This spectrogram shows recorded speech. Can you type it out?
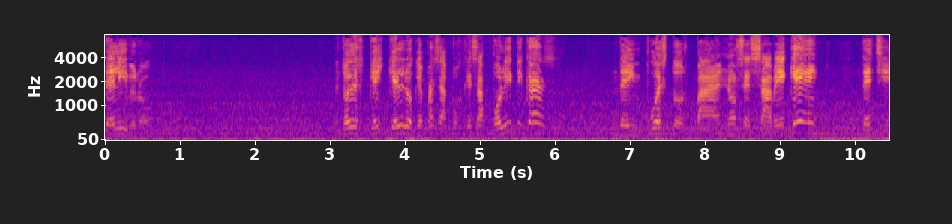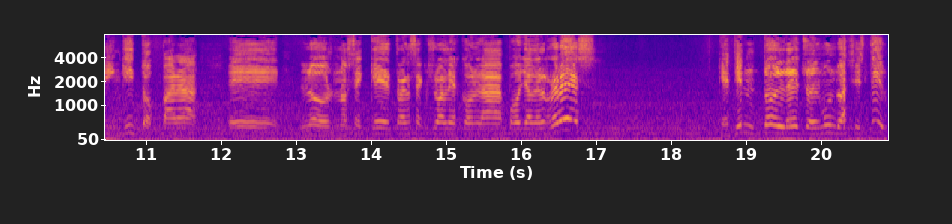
de libro. Entonces, ¿qué, ¿qué, es lo que pasa? Pues que esas políticas de impuestos para no se sabe qué, de chiringuitos para eh, los no sé qué transexuales con la polla del revés, que tienen todo el derecho del mundo a asistir,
